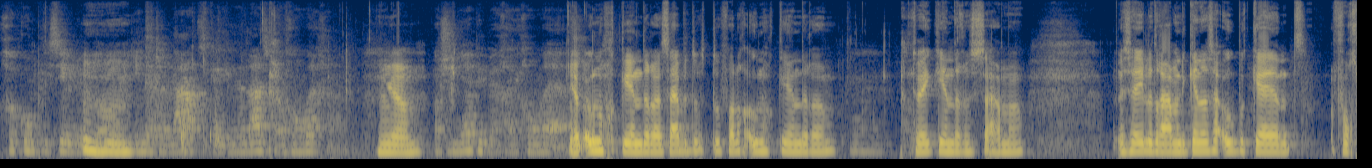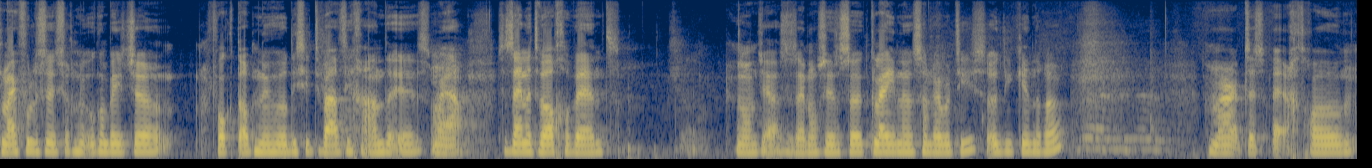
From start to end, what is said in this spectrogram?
gecompliceerder Mhm. dan in een relatie. Kijk, in een relatie kan gewoon weggaan. Ja. Als je niet happy bent, ga je gewoon weg. Je hebt ook nog kinderen. Ze hebben to- toevallig ook nog kinderen. Mm. Twee kinderen samen. Dat is een hele drama. Die kinderen zijn ook bekend. Volgens mij voelen ze zich nu ook een beetje fucked up nu heel die situatie gaande is. Maar ja, ze zijn het wel gewend. Want ja, ze zijn nog sinds eh, kleine celebrities, ook die kinderen. Maar het is echt gewoon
